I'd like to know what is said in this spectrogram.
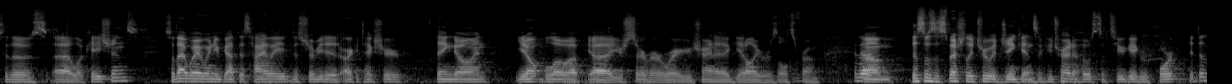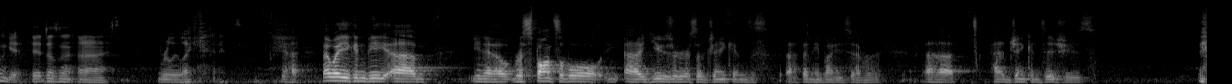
to those uh, locations. So that way, when you've got this highly distributed architecture thing going, you don't blow up uh, your server where you're trying to get all your results from. Um, this was especially true with Jenkins. If you try to host a two gig report, it doesn't get it doesn't uh, really like that. Yeah, that way you can be, um, you know, responsible uh, users of Jenkins if anybody's ever uh, had Jenkins issues.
